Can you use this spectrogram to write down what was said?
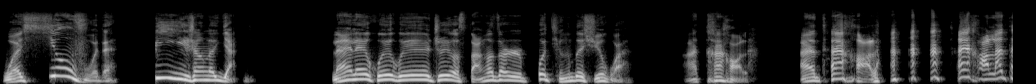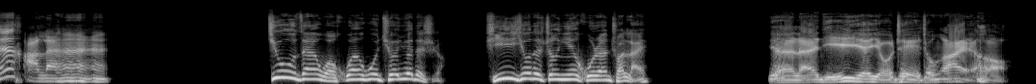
我幸福的。闭上了眼睛，来来回回只有三个字儿，不停的循环。啊，太好了，啊，太好了，太好了，太好了！就在我欢呼雀跃的时候，貔貅的声音忽然传来：“原来你也有这种爱好。”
